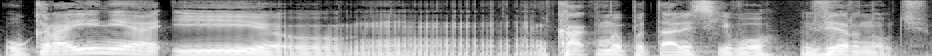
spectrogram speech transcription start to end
Украине и как мы пытались его вернуть.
